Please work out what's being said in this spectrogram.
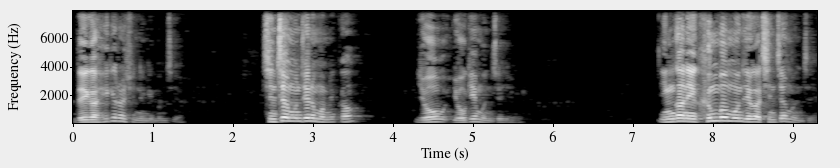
내가 해결할 수 있는 게 문제예요. 진짜 문제는 뭡니까? 요 요게 문제예요. 인간의 근본 문제가 진짜 문제예요.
